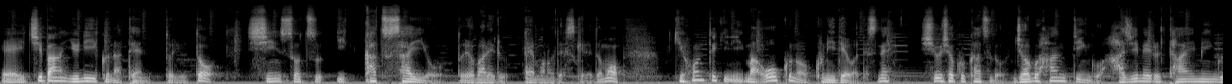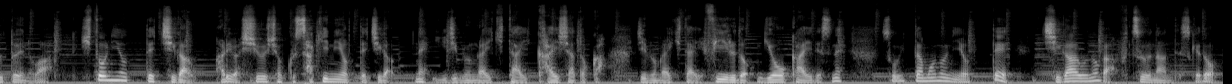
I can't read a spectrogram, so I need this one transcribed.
え一番ユニークな点というと、新卒一括採用と呼ばれるものですけれども、基本的に、まあ、多くの国ではですね、就職活動、ジョブハンティングを始めるタイミングというのは、人によって違う、あるいは就職先によって違う、ね、自分が行きたい会社とか、自分が行きたいフィールド、業界ですね、そういったものによって違うのが普通なんですけど、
